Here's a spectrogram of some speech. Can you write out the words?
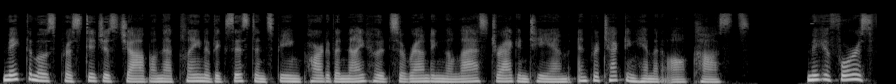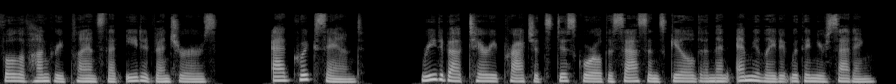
Make the most prestigious job on that plane of existence being part of a knighthood surrounding the last dragon TM and protecting him at all costs. Make a forest full of hungry plants that eat adventurers. Add quicksand. Read about Terry Pratchett's Discworld Assassins Guild and then emulate it within your setting.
